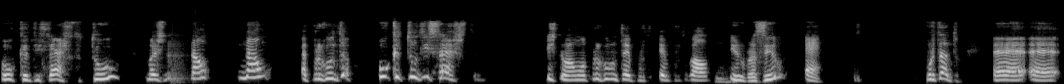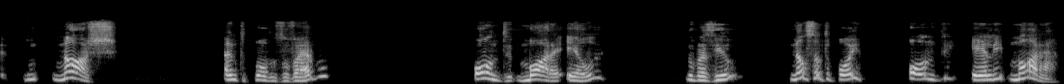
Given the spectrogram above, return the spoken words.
o que disseste tu, mas não, não a pergunta o que tu disseste. Isto não é uma pergunta em, Portugal. Uhum. E no Brasil é. Portanto, é, é, nós antepomos o verbo, onde mora ele, no Brasil, não se antepõe onde ele mora.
